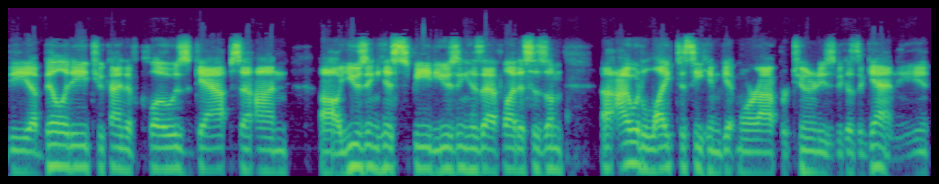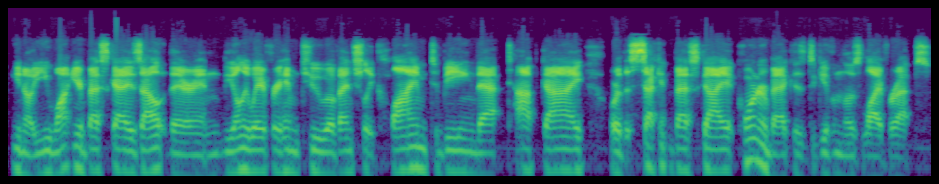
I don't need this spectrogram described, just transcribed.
the ability to kind of close gaps on uh, using his speed, using his athleticism. Uh, I would like to see him get more opportunities because, again, you, you, know, you want your best guys out there, and the only way for him to eventually climb to being that top guy or the second best guy at cornerback is to give him those live reps.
